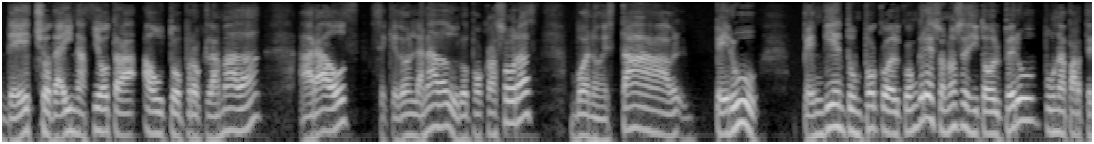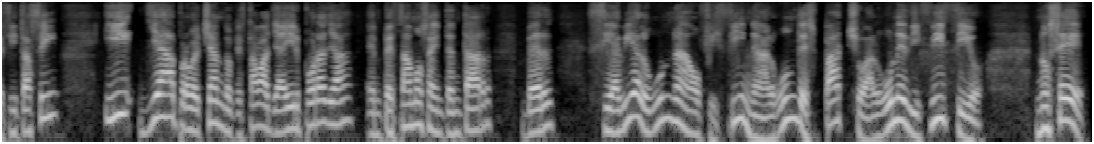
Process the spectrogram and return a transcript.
De hecho, de ahí nació otra autoproclamada. Araoz se quedó en la nada, duró pocas horas. Bueno, está Perú pendiente un poco del Congreso, no sé si todo el Perú, una partecita así, y ya aprovechando que estaba Jair por allá, empezamos a intentar ver si había alguna oficina, algún despacho, algún edificio, no sé,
